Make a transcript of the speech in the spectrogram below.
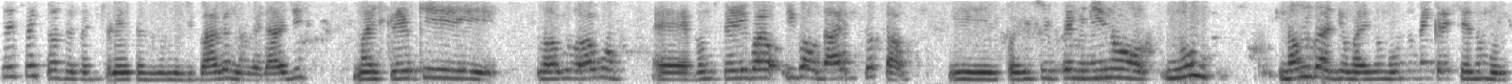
desrespeitosa essa diferença no número de vagas, na verdade, mas creio que logo, logo é, vamos ter igual, igualdade total. E por isso o feminino, no, não no Brasil, mas no mundo, vem crescendo muito.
